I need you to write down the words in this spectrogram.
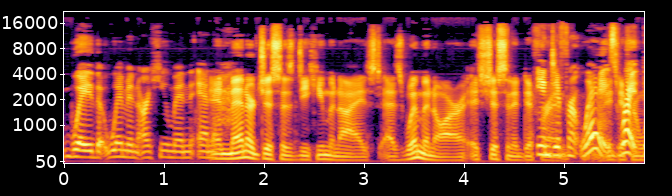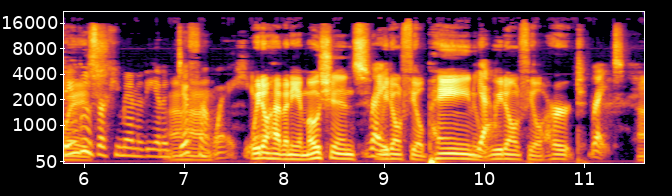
way that women are human, and, and men are just as dehumanized as women are. It's just in a different in different in ways, right? different They lose their humanity in a Uh-huh. different way here. We don't have any emotions. We don't feel pain. Yeah. We don't feel hurt. right, Um,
